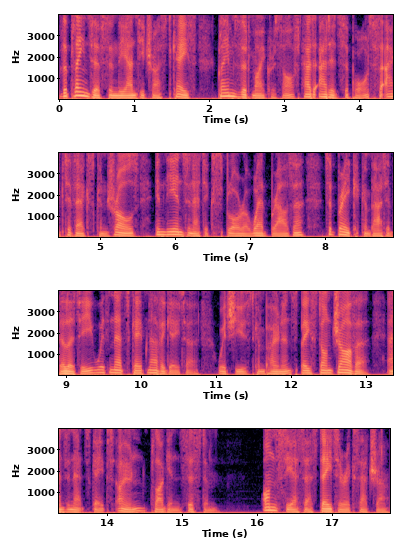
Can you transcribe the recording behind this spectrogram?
the plaintiffs in the antitrust case claimed that Microsoft had added support for ActiveX controls in the Internet Explorer web browser to break compatibility with Netscape Navigator, which used components based on Java and Netscape's own plugin system. On CSS data, etc.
